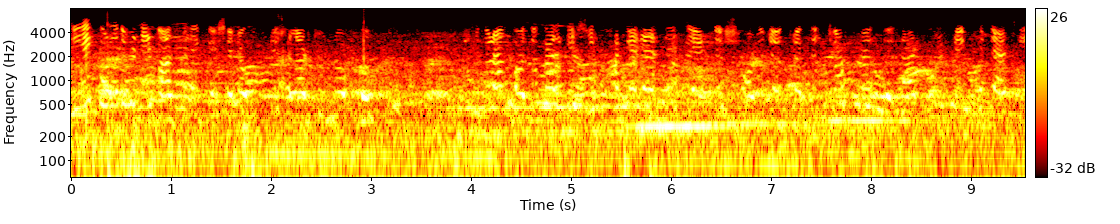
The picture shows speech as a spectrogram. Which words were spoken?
যে কোনো ধরনের বাধা দেখবে, সেটা উপড়ে ফেলার জন্য সুতরাং গতকালকে শিক্ষা ক্যাডারদের যে একটা ষড়যন্ত্র একটা চক্রান্ত তার পরিপ্রেক্ষিতে আজকে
